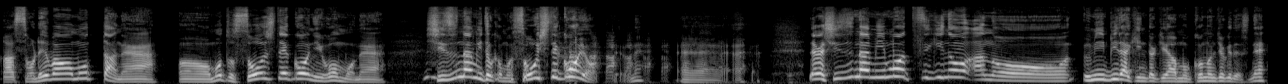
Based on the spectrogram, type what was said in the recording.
あ、それは思ったね。もっとそうしてこう、日本もね。静波とかもそうしてこうよっていうね。えー、だから静波も次の、あのー、海開きの時はもうこの曲ですね。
